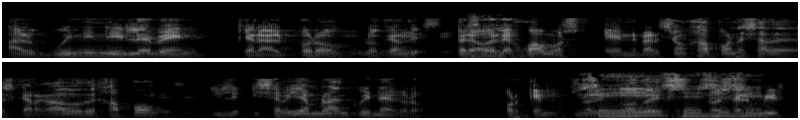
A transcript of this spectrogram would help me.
Al Winning Eleven, que era el Pro, lo que han- Sí, sí. pero Sí. le jugamos en versión japonesa descargado de Japón Sí, sí. Y, y se veía en blanco y negro. Porque el Sí, códex sí, no sí, es el mismo.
